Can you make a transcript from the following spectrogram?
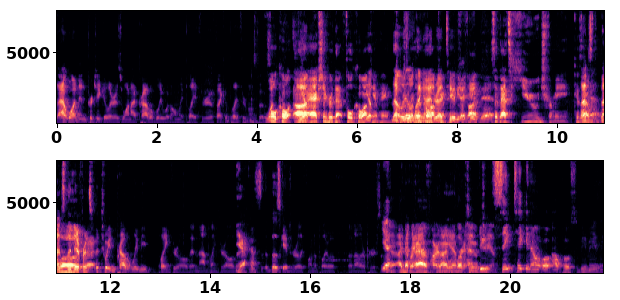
that one in particular is one I probably would only play through if I could play through most of it. Full co. Uh, Yep. I actually heard that full co-op Yep. campaign. That was one Full thing I had co-op read, too. for Dude, I dig five. that. So that's huge for me because That's I that's the difference that. between probably me playing through all of it and not playing through all of it. Yeah. 'Cause those games are really fun to play with another person. Yeah. Yeah, I never I've have, and I would love to. the Dude, chance. sync taking out uh, outposts would be amazing.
